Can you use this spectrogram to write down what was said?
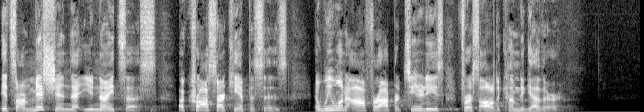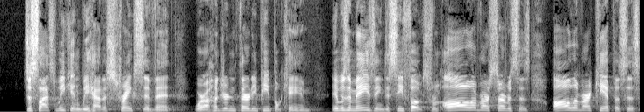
It's our mission that unites us across our campuses, and we want to offer opportunities for us all to come together. Just last weekend, we had a strengths event where 130 people came. It was amazing to see folks from all of our services, all of our campuses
